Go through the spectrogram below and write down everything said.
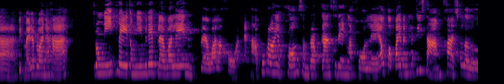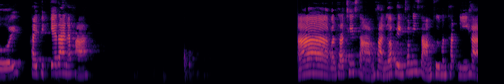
อ่า ปิดไม้เรียบร้อยนะคะ ตรงนี้เพลงตรงนี้ไม่ได้แปลว่าเล่น แปลว่าละครนะคะ พวกเราเนี่ยพร้อมสำหรับการแสดงละครแล้ว ต่อไปบรรทัดที่สามค่ะ เฉลย ใครผิดแก้ได้นะคะ อ่าบรรทัดที่สามค่ะ เนื้อเพลงท่อนที่สามคือบรรทัดนี้ค่ะ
